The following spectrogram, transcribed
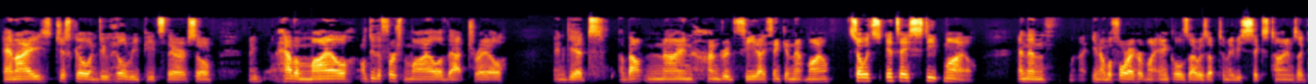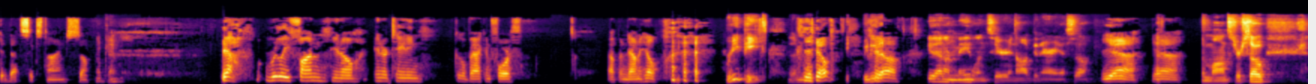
and I just go and do hill repeats there. So I have a mile, I'll do the first mile of that trail and get about 900 feet, I think, in that mile. So it's, it's a steep mile. And then you know, before I hurt my ankles, I was up to maybe six times. I did that six times. So, okay. Yeah, really fun, you know, entertaining, go back and forth, up and down a hill. Repeat. Yep. We do, yeah. That, do that on Maylands here in Ogden area. So, yeah, yeah. The monster. So,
